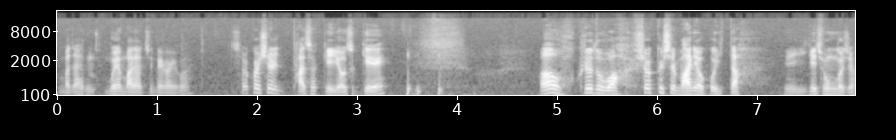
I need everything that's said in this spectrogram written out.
맞아 왜 맞았지 내가 이걸? 설커실 다섯 개 여섯 개. 아우 그래도 와 설커실 많이 얻고 있다. 이- 이게 좋은 거죠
